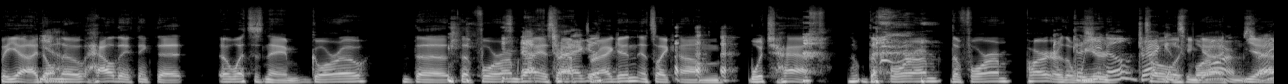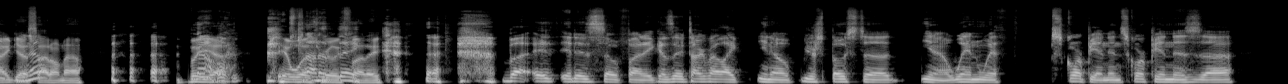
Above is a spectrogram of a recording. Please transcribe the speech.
But yeah, I don't Yeah. know how they think that. Uh, what's his name? Goro, the the forearm guy is half dragon. dragon. It's like um, which half? The forearm, the forearm part, or the weird you know, troll-looking guy? arms. yeah, right? I You guess know? I don't know. But No, yeah, it was really thing. funny. but it, it is so funny because they talk about like you know you're supposed to you know win with Scorpion and Scorpion is uh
